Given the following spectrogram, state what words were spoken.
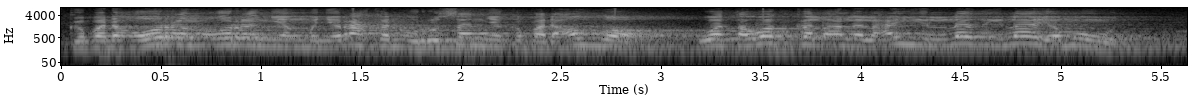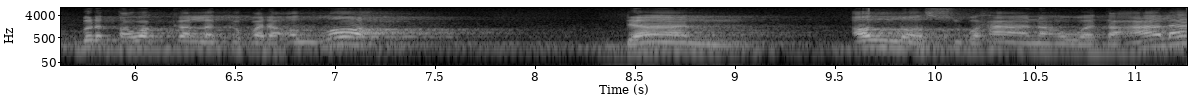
kepada orang-orang yang menyerahkan urusannya kepada Allah. Wa tawakkal 'alal hayyil ladzi la yamut. Bertawakkallah kepada Allah dan Allah Subhanahu wa taala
